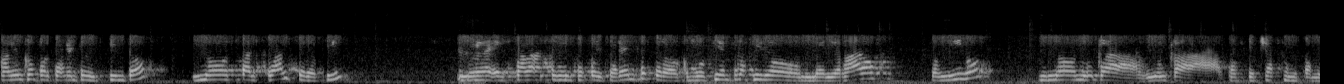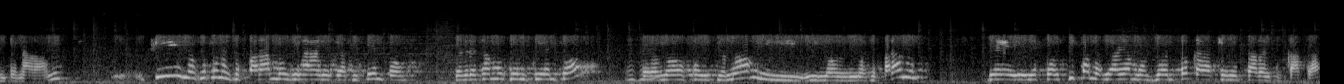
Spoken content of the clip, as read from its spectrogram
había un comportamiento distinto, no tal cual, pero sí. Estaba un poco diferente, pero como siempre ha sido medio raro, conmigo y no nunca nunca sospechó absolutamente nada, ¿no? Sí, nosotros nos separamos ya desde hace tiempo. Regresamos un tiempo, pero no funcionó y, nos, separamos. De, por sí, cuando ya habíamos vuelto, cada quien estaba en su casa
